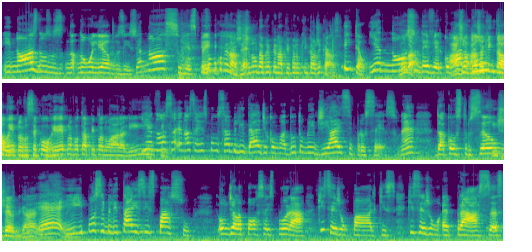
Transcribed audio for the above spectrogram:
E nós não, não- olhamos isso. É nosso E respeito. vamos combinar, gente, não dá pra pinar pipa no quintal de casa. Então, e é nosso dever como haja, adulto. haja quintal, hein, pra você correr, pra botar pipa no ar ali. E é nossa, é nossa responsabilidade como adulto mediar esse processo, né? Da construção. Enxergar da- é, isso, e, possibilitar esse espaço onde ela possa explorar, que sejam parques, que sejam é, praças,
